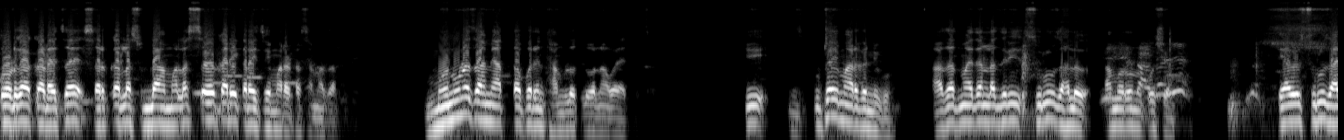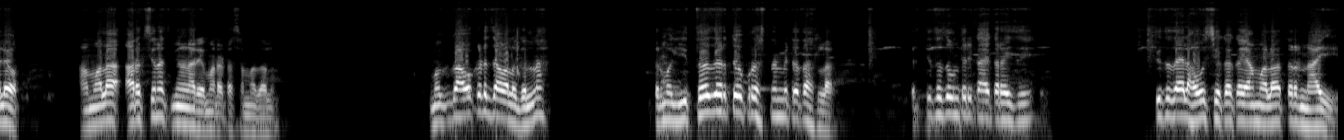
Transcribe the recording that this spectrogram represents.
तोडगा काढायचा आहे सरकारला सुद्धा आम्हाला सहकार्य करायचंय मराठा समाजाला. म्हणूनच आम्ही आतापर्यंत थांबलोत लोणावळ्यात की कुठेही मार्ग निघू. आझाद मैदानला जरी सुरू झालं आमरण उपोषण त्यावेळी सुरू झाल्यावर आम्हाला आरक्षणच मिळणार आहे मराठा समाजाला. मग गावाकडे जावं लागेल ना? तर मग इथं जर तो प्रश्न मिटत असला तर तिथं जाऊन तरी काय करायचंय? तिथं जायला हवं आहे का काही आम्हाला? तर नाही.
